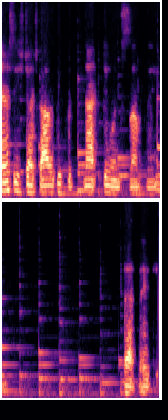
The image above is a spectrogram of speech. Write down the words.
Pharisees judge godly people not doing something that they do.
